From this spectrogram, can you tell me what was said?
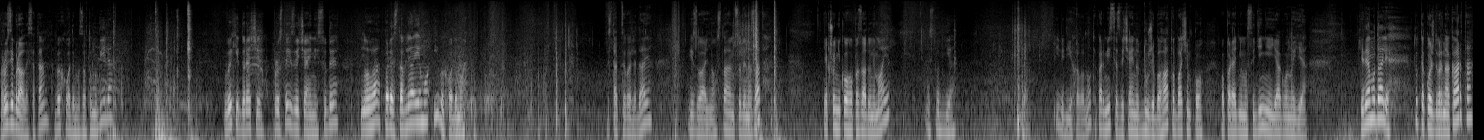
Розібралися, так? Виходимо з автомобіля. Вихід, до речі, простий, звичайний. Сюди нога переставляємо і виходимо. Ось так це виглядає візуально. Ставимо сюди назад. Якщо нікого позаду немає, ось тут є. І від'їхало. Ну, тепер місця, звичайно, дуже багато. Бачимо по попередньому сидінні, як воно є. Йдемо далі. Тут також дверна карта.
